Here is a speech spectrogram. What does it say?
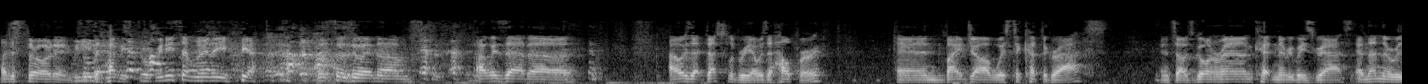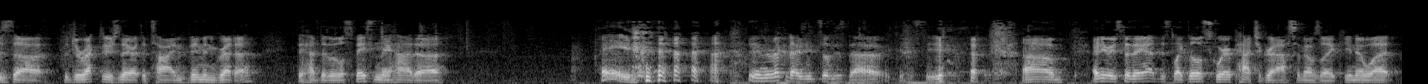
I'll just throw it in. We need, to we need some really, yeah. This was when um, I was at, uh, I was at Dutch L'Abri. I was a helper, and my job was to cut the grass. And so I was going around cutting everybody's grass. And then there was uh, the directors there at the time, Wim and Greta. They had the little space, and they had a Hey, They didn't recognize you until just now. Good to see you. um, anyway, so they had this like little square patch of grass, and I was like, you know what?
